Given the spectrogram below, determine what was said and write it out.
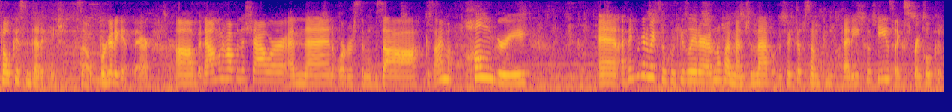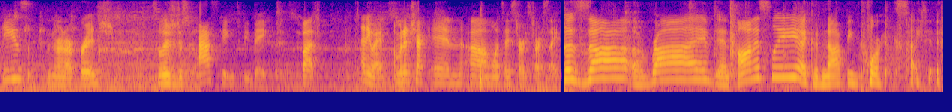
focus and dedication. So we're gonna get there. Um, but now I'm gonna hop in the shower and then order some za, because I'm hungry. And I think we're gonna make some cookies later. I don't know if I mentioned that, but we picked up some confetti cookies, like sprinkle cookies, and they're in our fridge. So those are just asking to be baked. But anyway, I'm gonna check in um, once I start Star Starsight. The za arrived, and honestly, I could not be more excited.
